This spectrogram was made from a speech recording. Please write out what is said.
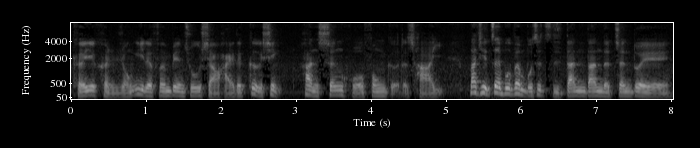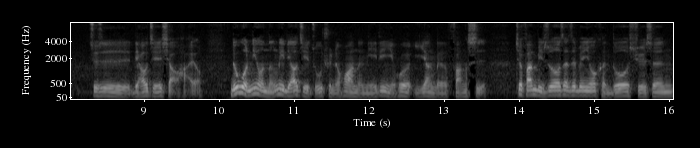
可以很容易的分辨出小孩的个性和生活风格的差异。那其实这部分不是只单单的针对就是了解小孩哦。如果你有能力了解族群的话呢，你一定也会有一样的方式。就反比说，在这边有很多学生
